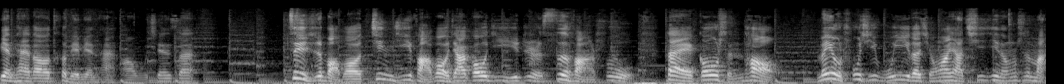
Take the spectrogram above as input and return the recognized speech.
变态到特别变态啊，五千三。这只宝宝进击法爆加高级一致，四法术带高神套，没有出其不意的情况下，七技能是满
